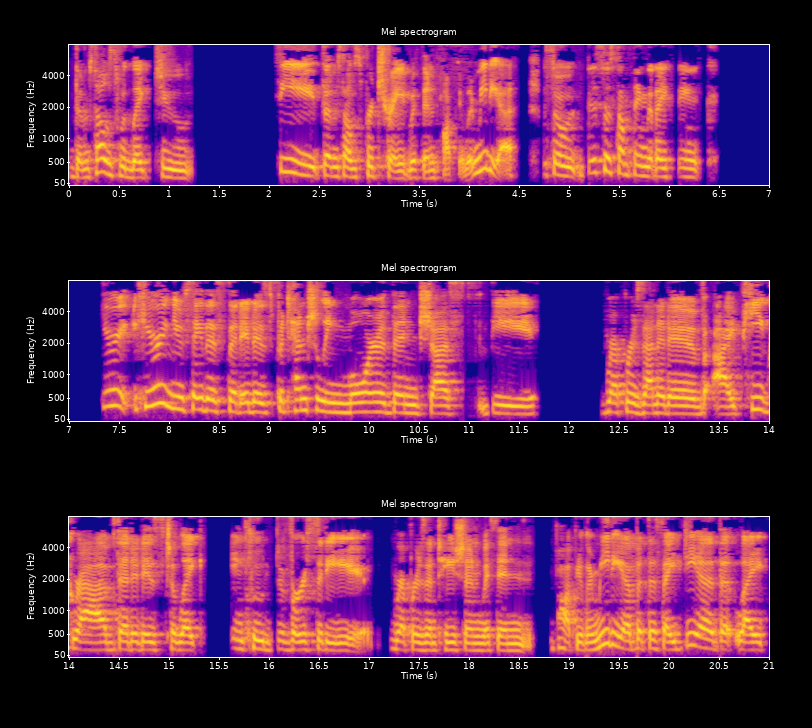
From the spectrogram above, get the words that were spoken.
themselves would like to see themselves portrayed within popular media. So this is something that I think hearing, hearing you say this, that it is potentially more than just the representative IP grab that it is to like include diversity representation within popular media, but this idea that like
